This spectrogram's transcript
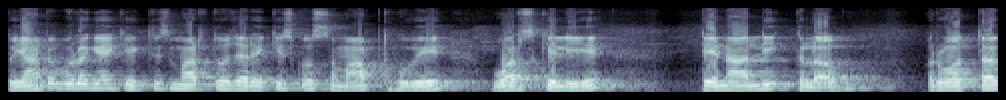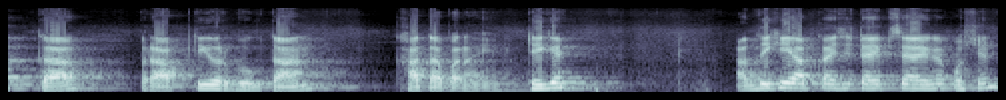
तो यहाँ पे बोला गया है कि 31 मार्च 2021 को समाप्त हुए वर्ष के लिए तेनाली क्लब रोहतक का प्राप्ति और भुगतान खाता बनाए ठीक है? अब देखिए, आपका इसी टाइप से आएगा क्वेश्चन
